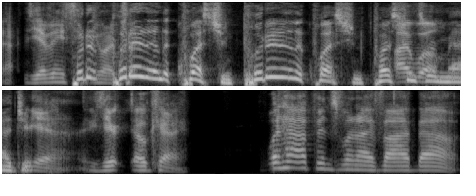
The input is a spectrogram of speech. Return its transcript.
Uh, do you have anything? Put it put it in a question. Put it in a question. Questions are magic. Yeah. You're, okay. What happens when I vibe out?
